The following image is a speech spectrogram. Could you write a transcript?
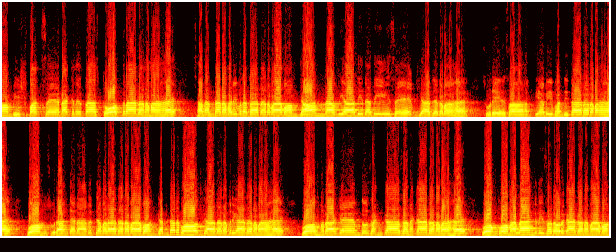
ॐ विष्वक्सेनकृतस्तोत्रार नमः सनन्दनपरिव्रतार नमः ॐ जाह्नव्यादिदति नमः सुरेशाद्यभिबन्धितार नमः ॐ सुराङ्गनारत्यपरार नमः ॐ गन्धर्भोद्गारप्रियार नमः ओम राजेम दुसंकासनकाद नम ओं कोमलांग्री सरोर्गाद नम ओं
